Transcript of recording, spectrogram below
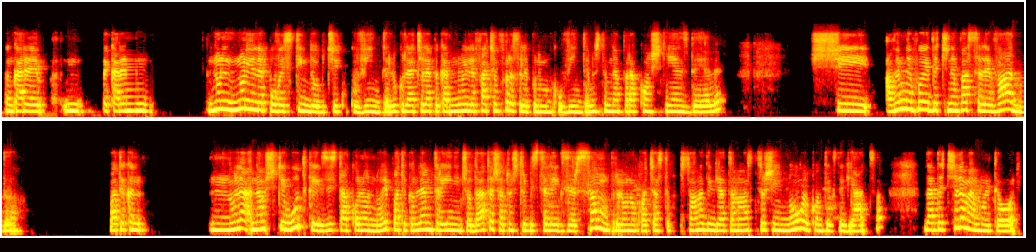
în care, pe care nu, nu le povestim de obicei cu cuvinte, lucrurile acelea pe care noi le facem fără să le punem în cuvinte, nu suntem neapărat conștienți de ele și avem nevoie de cineva să le vadă. Poate că nu le, n-am știut că există acolo în noi, poate că nu le-am trăit niciodată și atunci trebuie să le exersăm împreună cu această persoană din viața noastră și în noul context de viață, dar de cele mai multe ori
